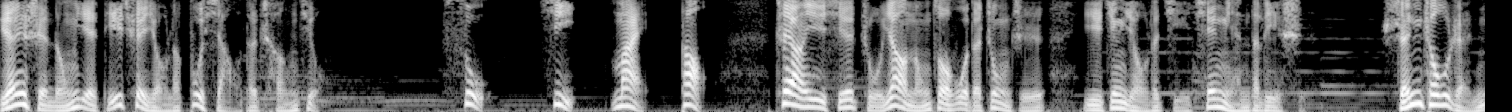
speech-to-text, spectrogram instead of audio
原始农业的确有了不小的成就，粟、稷、麦、稻。这样一些主要农作物的种植已经有了几千年的历史，神州人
